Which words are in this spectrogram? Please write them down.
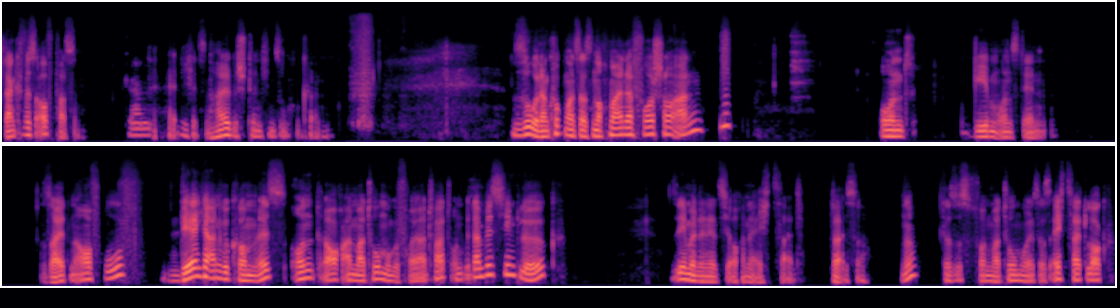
Danke fürs Aufpassen. Gerne. Hätte ich jetzt ein halbes Stündchen suchen können. So, dann gucken wir uns das nochmal in der Vorschau an und geben uns den Seitenaufruf, der hier angekommen ist und auch ein Matomo gefeuert hat. Und mit ein bisschen Glück sehen wir den jetzt hier auch in der Echtzeit. Da ist er. Das ist von Matomo jetzt das Echtzeitlog.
